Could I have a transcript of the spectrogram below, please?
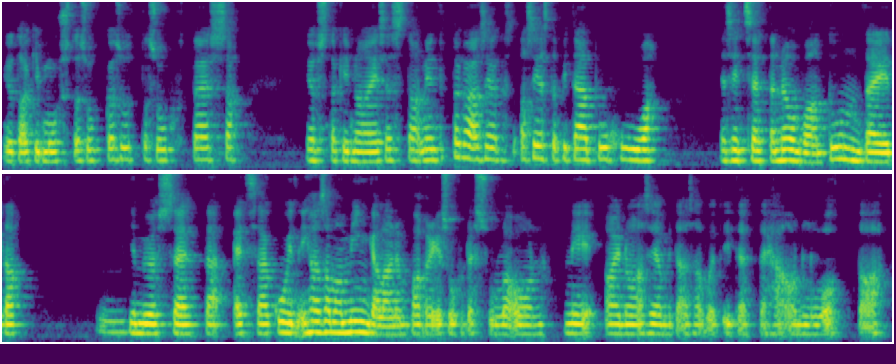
jotakin mustasukkaisuutta suhteessa jostakin naisesta, niin totta kai asiasta pitää puhua. Ja sitten se, että ne on vaan tunteita. Mm. Ja myös se, että et sä kuit, ihan sama minkälainen parisuhde sulla on, niin ainoa asia, mitä sä voit itse tehdä, on luottaa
